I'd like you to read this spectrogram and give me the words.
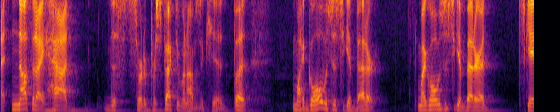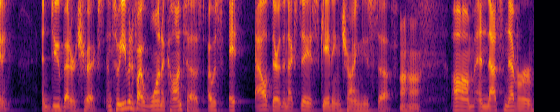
Uh, Not that I had this sort of perspective when I was a kid, but my goal was just to get better. My goal was just to get better at skating and do better tricks. And so even if I won a contest, I was out there the next day skating, trying new stuff. Uh huh. Um, and that's never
